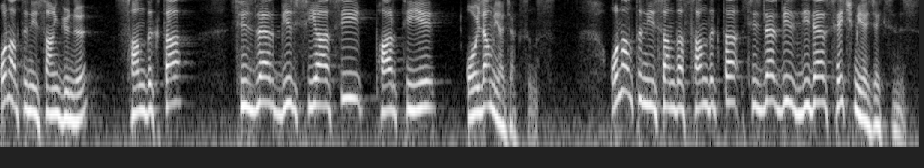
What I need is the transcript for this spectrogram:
16 Nisan günü sandıkta sizler bir siyasi partiyi oylamayacaksınız. 16 Nisan'da sandıkta sizler bir lider seçmeyeceksiniz.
